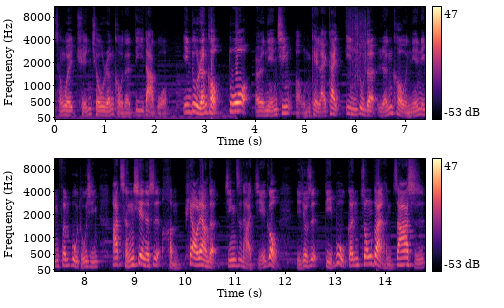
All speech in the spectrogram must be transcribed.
成为全球人口的第一大国。印度人口多而年轻啊，我们可以来看印度的人口年龄分布图形，它呈现的是很漂亮的金字塔结构。也就是底部跟中段很扎实，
